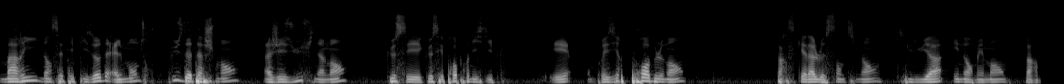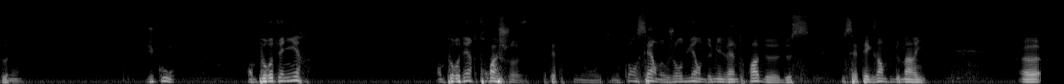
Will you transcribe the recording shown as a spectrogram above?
Marie, dans cet épisode, elle montre plus d'attachement à Jésus, finalement, que ses, propres disciples. Et on pourrait dire probablement parce qu'elle a le sentiment qu'il lui a énormément pardonné. Du coup, on peut retenir peut trois choses, peut-être qui nous, qui nous, concernent aujourd'hui en 2023 de, cet exemple de Marie. Euh,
